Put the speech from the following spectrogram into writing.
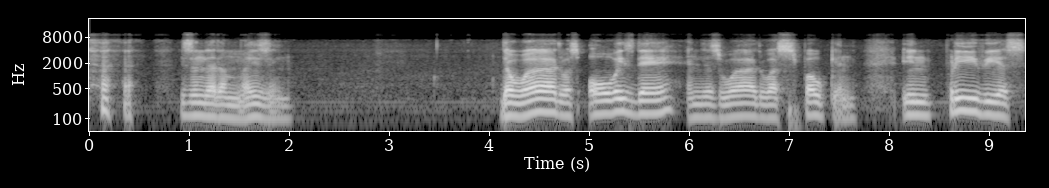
Isn't that amazing? The word was always there, and this word was spoken. In previous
